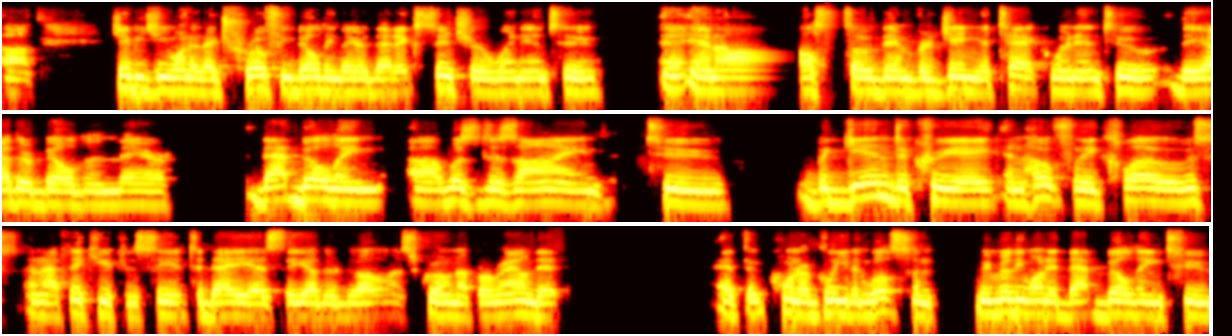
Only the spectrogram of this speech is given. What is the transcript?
Uh, JBG wanted a trophy building there that Accenture went into, and, and also then Virginia Tech went into the other building there. That building uh, was designed to begin to create and hopefully close, and I think you can see it today as the other developments grown up around it at the corner of Glebe and Wilson. We really wanted that building to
